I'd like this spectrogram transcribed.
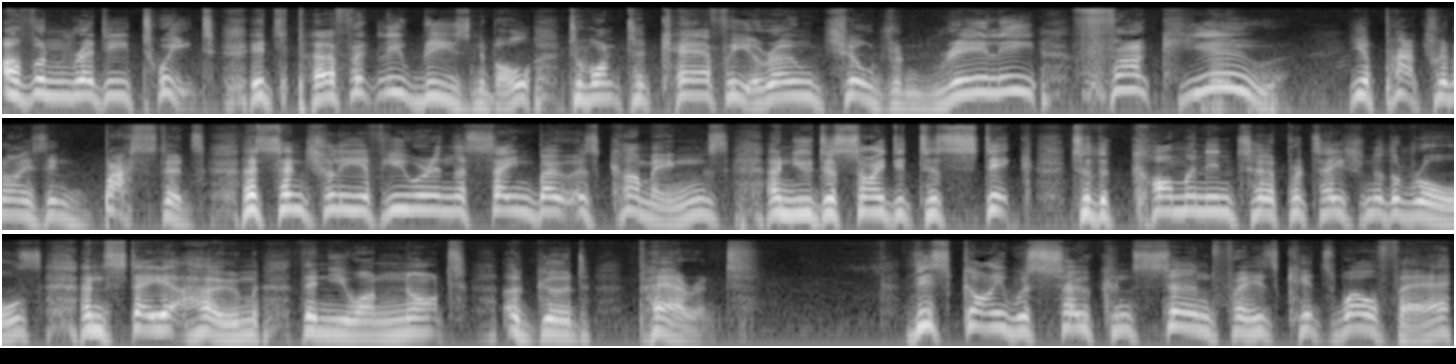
oven-ready tweet. It's perfectly reasonable to want to care for your own children. Really? Fuck you! You patronising bastards. Essentially, if you were in the same boat as Cummings and you decided to stick to the common interpretation of the rules and stay at home, then you are not a good parent. This guy was so concerned for his kid's welfare,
